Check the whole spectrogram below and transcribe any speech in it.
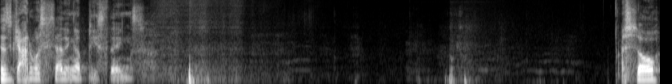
as God was setting up these things. So,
